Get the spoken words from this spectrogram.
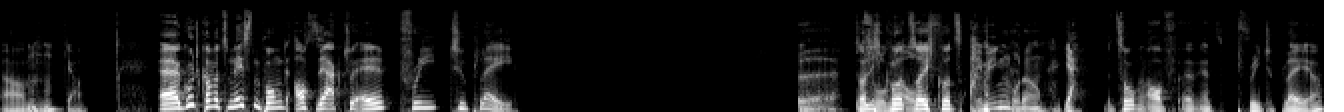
Ähm, Mhm. Ja. Äh, gut, kommen wir zum nächsten Punkt. Auch sehr aktuell. Free to play. Äh, Soll ich kurz, soll ich kurz Gaming oder? Ja, bezogen auf äh, Free-to-Play, ja.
